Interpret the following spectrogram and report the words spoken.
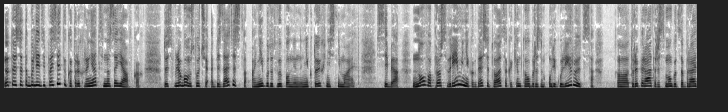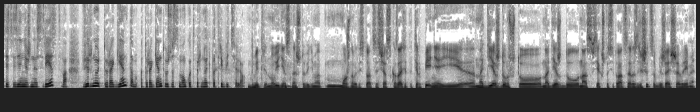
Да? Ну, то есть это были депозиты, которые хранятся на заявках. То есть в любом случае обязательства, они будут выполнены, никто их не снимает с себя. Но вопрос времени, когда ситуация каким-то образом урегулируется, туроператоры смогут забрать эти денежные средства, вернуть турагентам, а турагенты уже смогут вернуть потребителю. Дмитрий, ну, единственное, что, видимо, можно в этой ситуации сейчас сказать, это терпение и э, надежду, что надежду у нас всех, что ситуация разрешится в ближайшее время.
